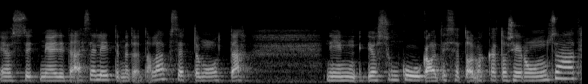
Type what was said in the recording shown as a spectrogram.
Ja jos sitten mietitään selittämätöntä lapsettomuutta, niin jos sun kuukautiset on vaikka tosi runsaat,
